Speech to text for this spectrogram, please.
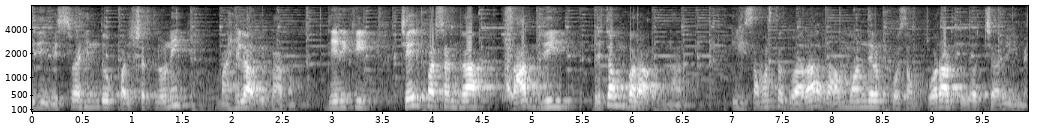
ఇది విశ్వ హిందూ పరిషత్లోని మహిళా విభాగం. దీనికి చైర్పర్సన్గా సాధ్వి రితంబర ఉన్నారు. ఈ సంస్థ ద్వారా రామ మందిరం కోసం పోరాడుతూ వచ్చారు ఈమె.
